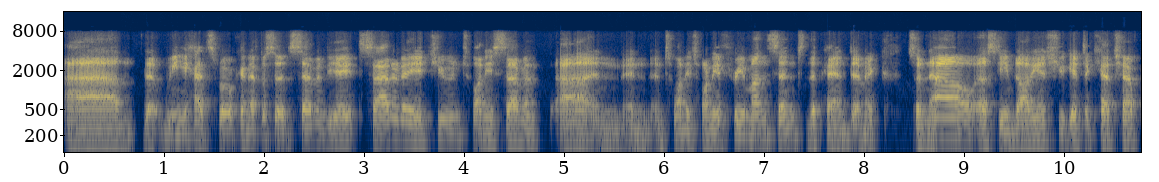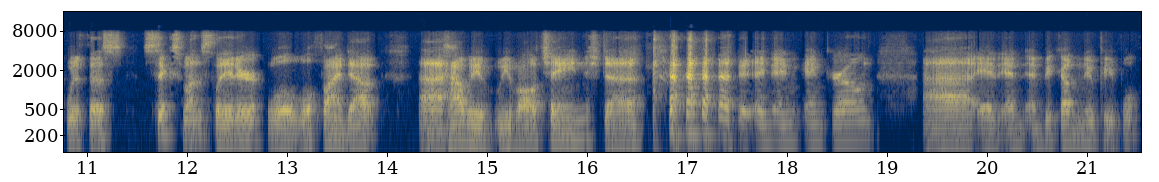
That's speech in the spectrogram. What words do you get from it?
um, that we had spoken episode 78 Saturday, June 27th, uh, in, in, in 2020, three months into the pandemic. So now, esteemed audience, you get to catch up with us six months later. We'll we'll find out uh, how we've we've all changed uh, and, and and grown uh, and, and, and become new people.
